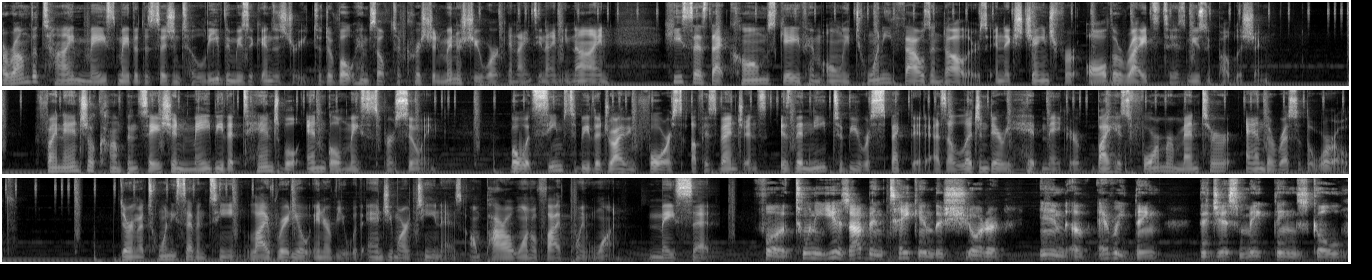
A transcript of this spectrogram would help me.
Around the time Mase made the decision to leave the music industry to devote himself to Christian ministry work in 1999, he says that Combs gave him only $20,000 in exchange for all the rights to his music publishing. Financial compensation may be the tangible end goal Mase is pursuing, but what seems to be the driving force of his vengeance is the need to be respected as a legendary hitmaker by his former mentor and the rest of the world. During a 2017 live radio interview with Angie Martinez on Power 105.1, Mase said, For 20 years, I've been taking the shorter end of everything to just make things go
